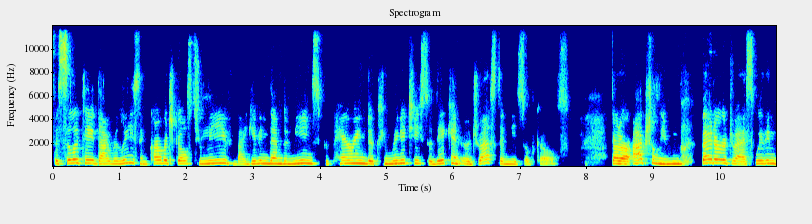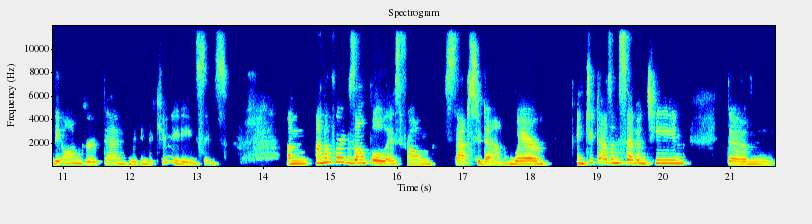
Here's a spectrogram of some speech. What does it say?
facilitate that release, encourage girls to leave by giving them the means, preparing the community so they can address the needs of girls that are actually better addressed within the armed group than within the community in sense. Um, another example is from South Sudan, where in 2017, the, um,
